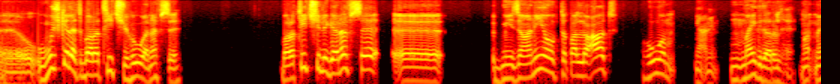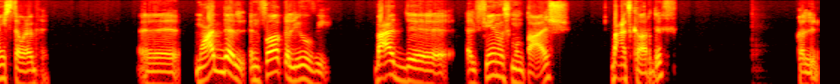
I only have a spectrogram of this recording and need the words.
آه، ومشكلة باراتيتشي هو نفسه. باراتيتشي لقى نفسه بميزانية وبتطلعات هو يعني ما يقدر لها ما يستوعبها. آه، معدل إنفاق اليوفي بعد 2018 آه، بعد كاردف خلينا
